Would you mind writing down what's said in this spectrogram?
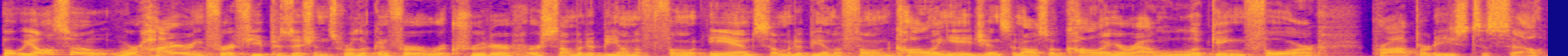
But we also we're hiring for a few positions. We're looking for a recruiter or someone to be on the phone and someone to be on the phone calling agents and also calling around looking for properties to sell.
